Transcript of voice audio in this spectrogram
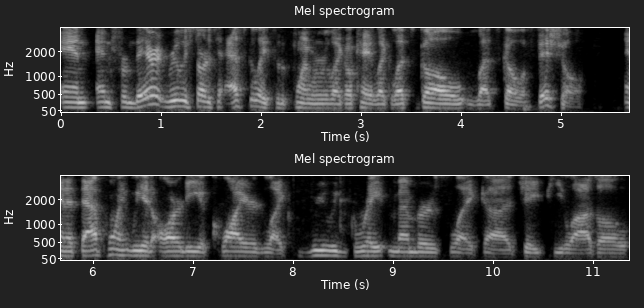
And and from there, it really started to escalate to the point where we're like, okay, like let's go, let's go official. And at that point, we had already acquired like really great members like uh, JP Lazo,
